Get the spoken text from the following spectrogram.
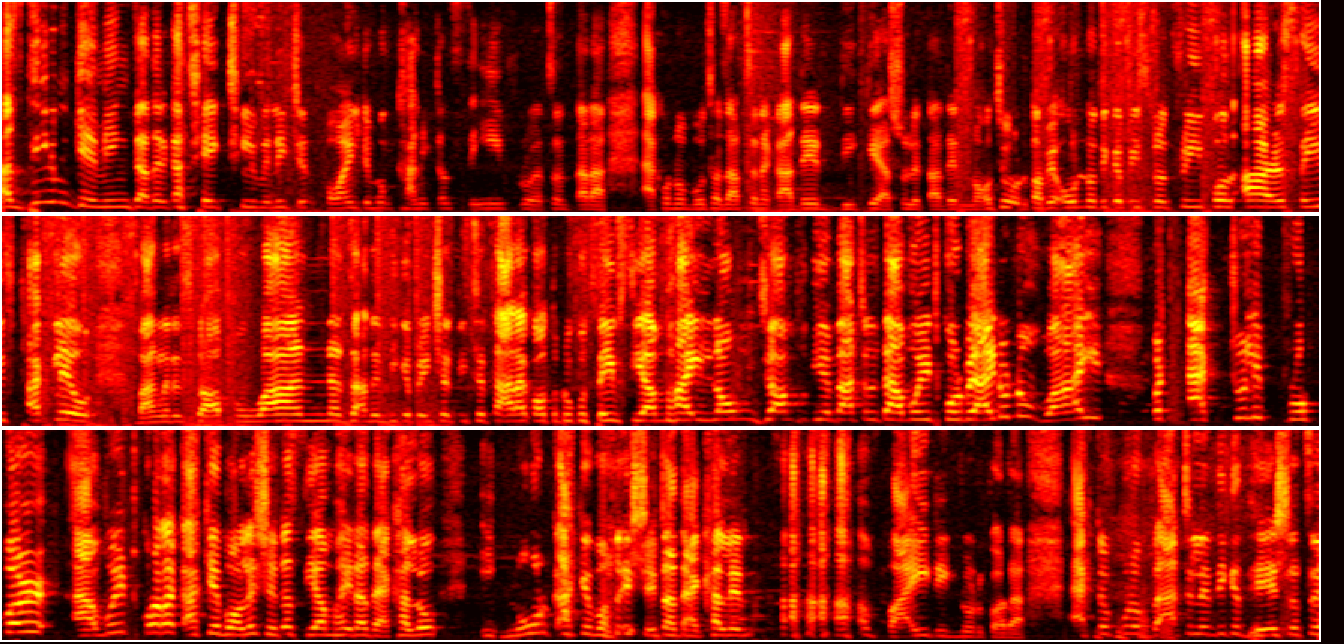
আজিম গেমিং যাদের কাছে একটি এলিমিনেশন পয়েন্ট এবং খানিকটা সেফ রয়েছেন তারা, এখনও বোঝা যাচ্ছে না কাদের দিকে আসলে তাদের নজর। তবে অন্যদিকে মিস্টার ট্রিপল আর সেফ থাকলেও বাংলাদেশ টপ ওয়ান যাদের দিকে প্রেশার দিচ্ছে তারা কতটুকু সেফ সিয়াম ভাই লং জাম্প দিয়ে ব্যাটলটা অ্যাভয়েড করবে। I don't know why but actually proper avoid করা কাকে বলে সেটা সিয়াম ভাইরা দেখাল। ইগনোর কাকে বলে সেটা দেখালেন। ফাইট ইগনোর করা। একটা পুরো ব্যাটলের দিকে ধেয়ে এসেছে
